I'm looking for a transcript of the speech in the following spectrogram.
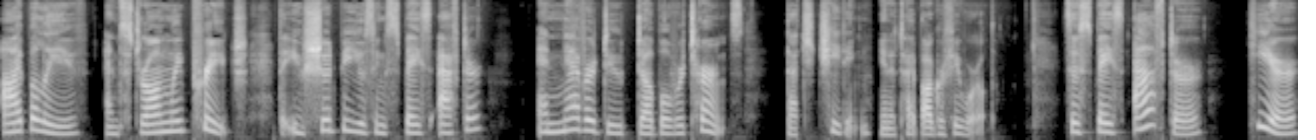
I believe and strongly preach that you should be using space after and never do double returns. That's cheating in a typography world. So space after here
